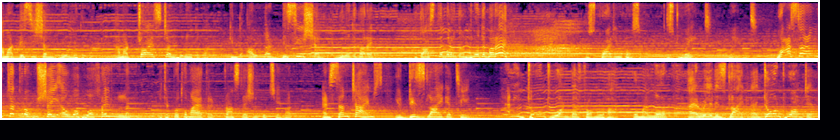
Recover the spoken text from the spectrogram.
আমার ডিসিশন ভুল হতে পারে আমার চয়েসটা ভুল হতে পারে কিন্তু আল্লাহর ডিসিশন ভুল হতে পারে এত আসতে বলেন তার ভুল হতে পারে it's quite impossible just wait wait ওয়াসা আন তাকরাহু শাইআ ওয়া হুয়া খায়রুল লাকুম এটা প্রথম আয়াতের ট্রান্সলেশন করছি এবার and sometimes you dislike a thing and you don't want that from your heart. Oh my Lord, I really dislike it. I don't want it.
